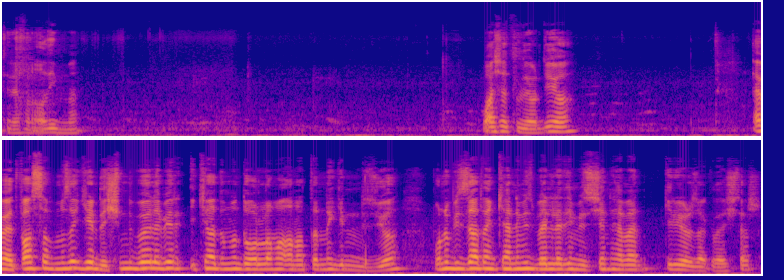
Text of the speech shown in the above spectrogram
Telefonu alayım ben. Başlatılıyor diyor. Evet WhatsApp'ımıza girdi. Şimdi böyle bir iki adımlı doğrulama anahtarına giriniz diyor. Bunu biz zaten kendimiz belirlediğimiz için hemen giriyoruz arkadaşlar.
